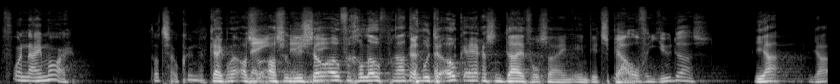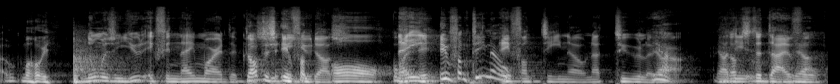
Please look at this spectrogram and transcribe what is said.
voor Neymar. Dat zou kunnen. Kijk, maar als, we, Nee, als we nu nee, zo over geloof praten, moet er ook ergens een duivel zijn in dit spel. Ja, of een Judas. ja, ja, ook mooi. Noem eens een Judas. Ik vind Neymar de Dat is Judas. Oh, Nee, Infantino. Infantino, natuurlijk. ja. Ja, dat die- is de duivel. ja.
